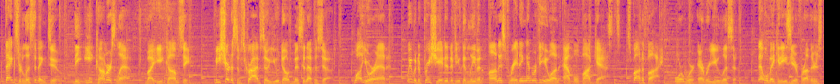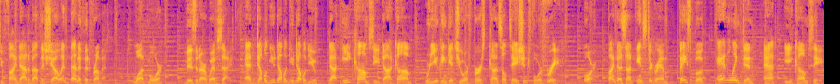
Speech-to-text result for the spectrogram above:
Thanks for listening to the e-commerce lab by Ecomcy. Be sure to subscribe so you don't miss an episode. While you are at it, we would appreciate it if you could leave an honest rating and review on Apple Podcasts, Spotify, or wherever you listen. That will make it easier for others to find out about the show and benefit from it. Want more? Visit our website at www.ecomcy.com where you can get your first consultation for free. Or find us on Instagram, Facebook, and LinkedIn at ecomcy.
